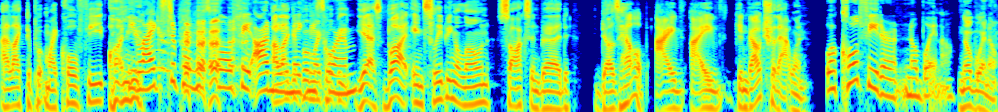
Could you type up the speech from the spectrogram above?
I like to put my cold feet on He you. likes to put his cold feet on me I like and to make put me my cold squirm. Yes, but in sleeping alone, socks in bed does help. I I can vouch for that one. Well, cold feet are no bueno. No bueno.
